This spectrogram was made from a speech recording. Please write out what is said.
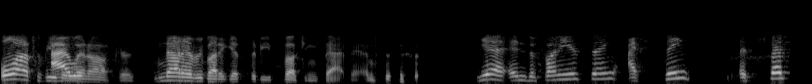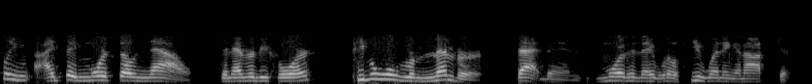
lots of people I would- win Oscars. Not everybody gets to be fucking Batman. Yeah, and the funniest thing, I think, especially I'd say more so now than ever before, people will remember Batman more than they will you winning an Oscar.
